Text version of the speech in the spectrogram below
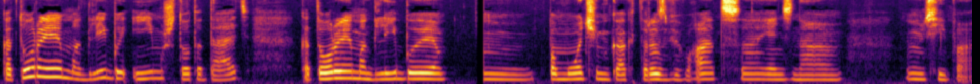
которые могли бы им что-то дать, которые могли бы помочь им как-то развиваться, я не знаю, ну, типа,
